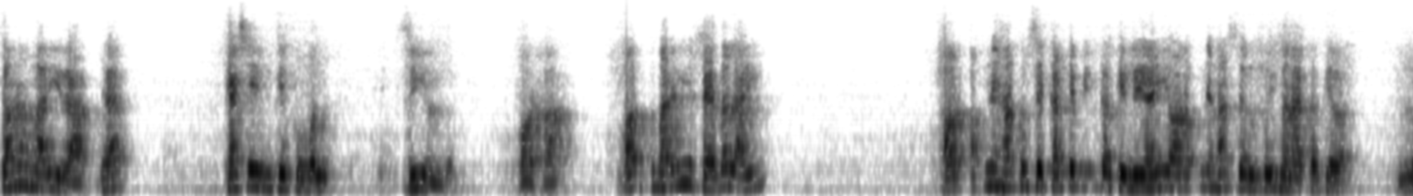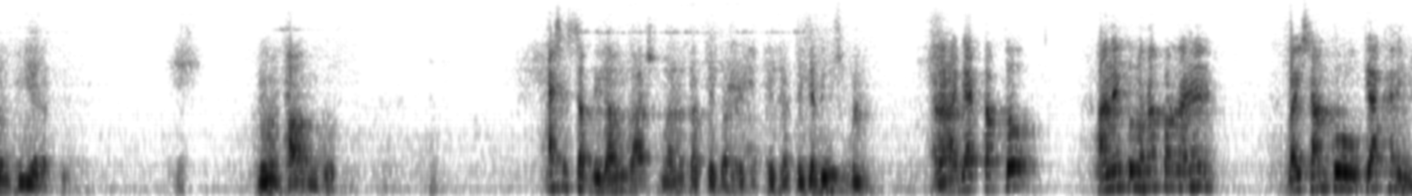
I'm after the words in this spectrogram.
कहा हमारी राध्या कैसे उनके कोमल श्री अंदर और हाँ और तुम्हारे लिए पैदल आई, और अपने हाथों से कंडे पीन करके ले आई, और अपने हाथ से रसोई बना करके और उनके लिए रखी भाव भी ऐसे सब लीलाओं का स्मरण करते करते करते करते यदि उस रहा जाए तब तो आने तो वहाँ पर रहे। भाई शाम को क्या खाएँगे?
